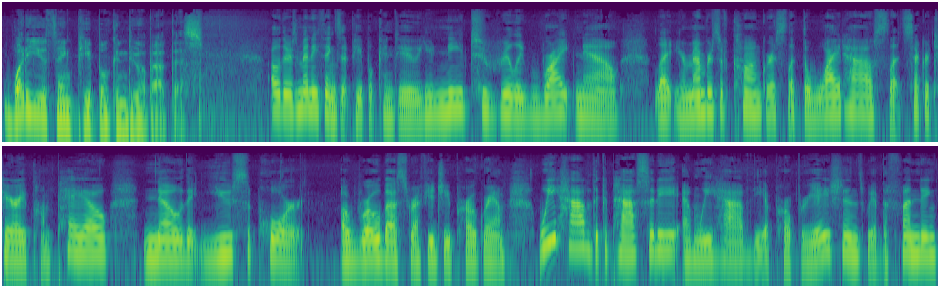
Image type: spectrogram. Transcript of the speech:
What do you think people can do about this? Oh, there's many things that people can do. You need to really right now let your members of Congress, let the White House, let Secretary Pompeo know that you support a robust refugee program. We have the capacity and we have the appropriations, we have the funding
